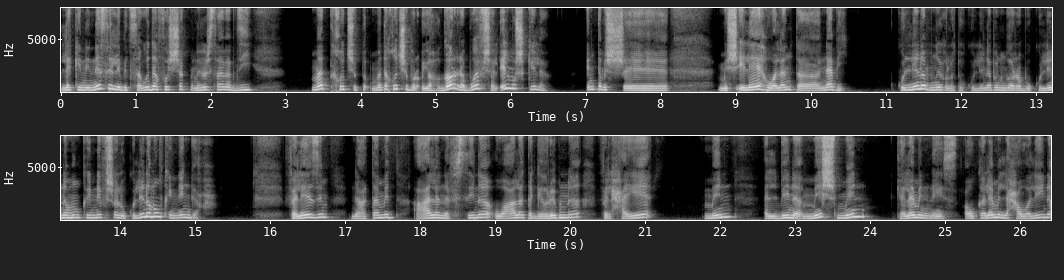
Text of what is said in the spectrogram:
لكن الناس اللي بتسودها في وشك من غير سبب دي ما تاخدش ما تاخدش برأيها. جرب وافشل إيه المشكلة؟ أنت مش مش إله ولا أنت نبي. كلنا بنغلط وكلنا بنجرب وكلنا ممكن نفشل وكلنا ممكن ننجح. فلازم نعتمد على نفسنا وعلى تجاربنا في الحياة من قلبنا مش من كلام الناس أو كلام اللي حوالينا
